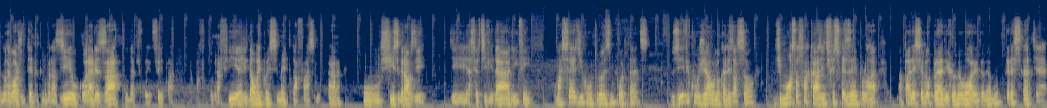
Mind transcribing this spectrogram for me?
no relógio do tempo aqui no Brasil, com o horário exato da que foi feita a, fotografia, ele dá o reconhecimento da face do cara com X graus de, de assertividade, enfim, uma série de controles importantes, inclusive com geolocalização, de mostra a sua casa. A gente fez um exemplo lá, apareceu meu prédio, que eu não moro, entendeu? Muito interessante. É,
